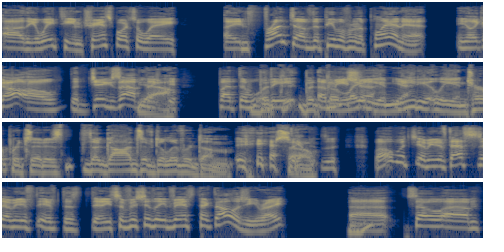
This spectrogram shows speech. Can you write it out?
Uh, the away team transports away uh, in front of the people from the planet, and you're like, "Uh oh, the jig's up." Yeah. The- but the But the the, but the Amisha- lady yeah. immediately interprets it as the gods have delivered them. Yeah, So- yeah. well, which I mean, if that's I mean, if if there's any sufficiently advanced technology, right? Mm-hmm. Uh, so um,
